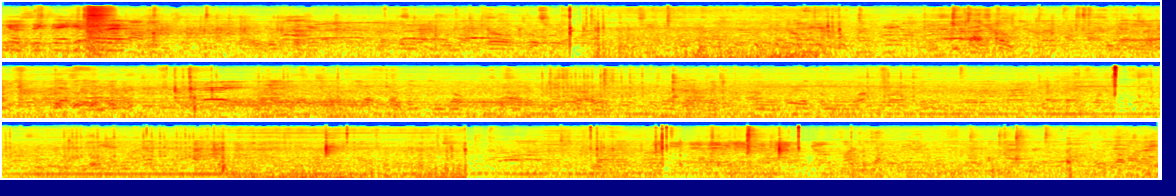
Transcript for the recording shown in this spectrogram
Here we go, 6 8. Hit for that. That's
